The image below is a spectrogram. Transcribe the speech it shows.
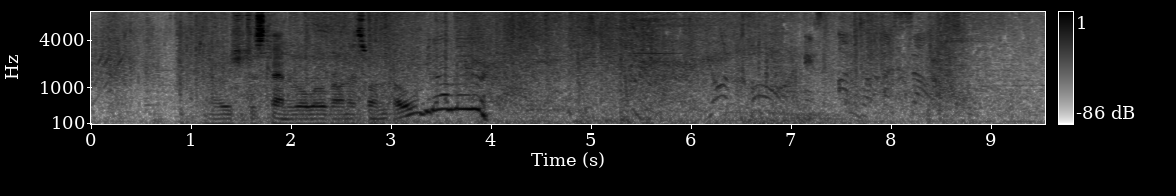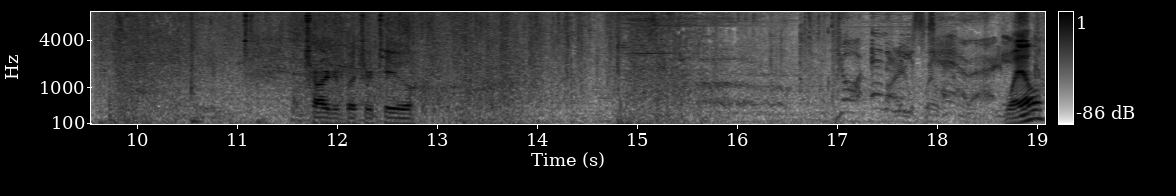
Uh, we should just kind of roll over on this one. Oh, get out of there! Charger Butcher too. Well?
